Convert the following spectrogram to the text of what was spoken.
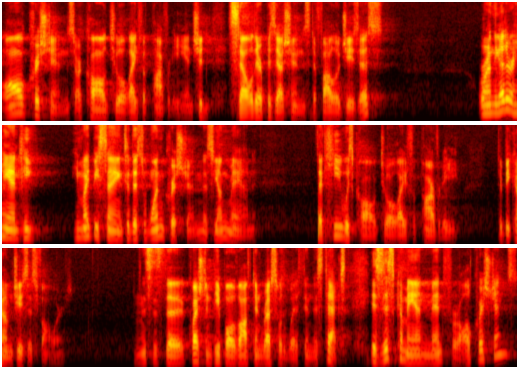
all Christians are called to a life of poverty and should sell their possessions to follow Jesus. Or on the other hand, he, he might be saying to this one Christian, this young man, that he was called to a life of poverty to become Jesus' followers. And this is the question people have often wrestled with in this text. Is this command meant for all Christians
